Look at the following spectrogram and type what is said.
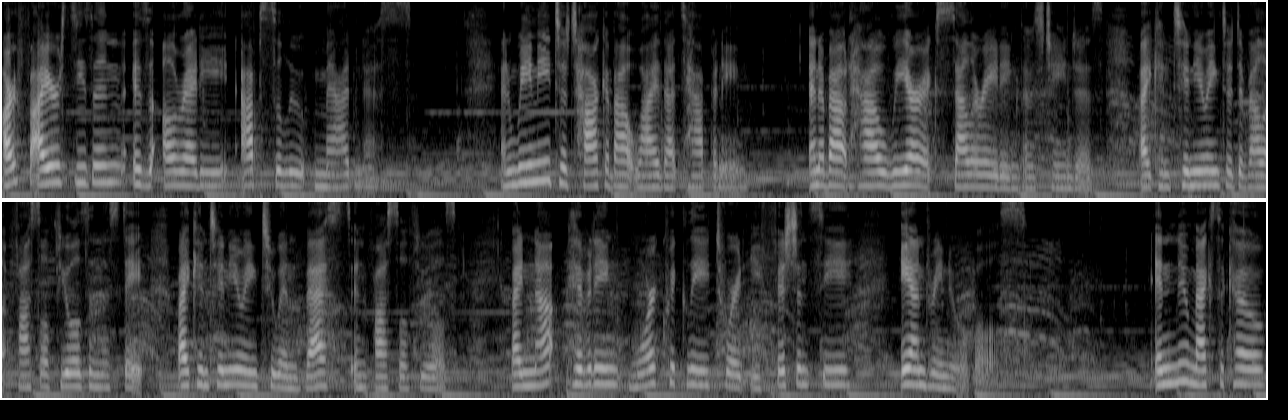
our fire season is already absolute madness. And we need to talk about why that's happening and about how we are accelerating those changes by continuing to develop fossil fuels in the state, by continuing to invest in fossil fuels, by not pivoting more quickly toward efficiency and renewables. In New Mexico,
